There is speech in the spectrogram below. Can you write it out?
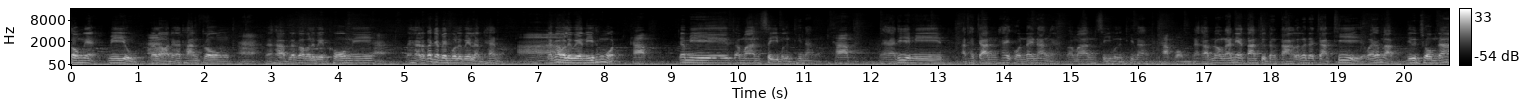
ตรงเนี่ยมีอยู่อ่าตลอดนะฮะทางตรงอ่า นะครับแล้วก็บริเวณโค้งนี้อ่านะฮะแล้วก็จะเป็นบริเวณแหลมแท่น อ่าแล้วก็บริเวณนี้ทั้งหมด ครับจะมีประมาณ 4 0,000 ที่นั่งครับนะฮะที่จะมี อัธจันทร์ให้คนได้นั่งเนี่ยประมาณ 4 0,000 ที่นั่งครับผมนะครับนอกนั้นเนี่ยตามจุดต่างๆเราก็จะจัดที่ไว้สำหรับยืนชมได้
